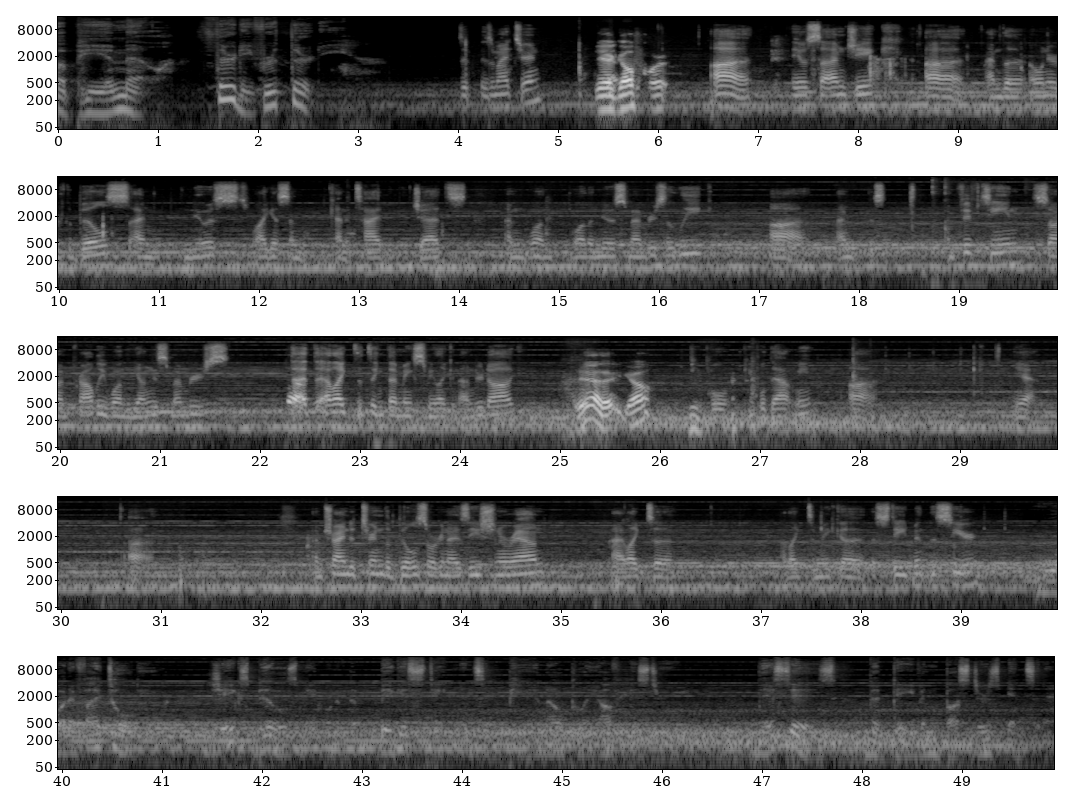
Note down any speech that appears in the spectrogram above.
A PML. 30 for 30. Is it, is it my turn? Yeah, go for it. Uh, hey, what's up? I'm Jake. Uh, I'm the owner of the Bills. I'm the newest. Well, I guess I'm kind of tied with the Jets. I'm one one of the newest members of the league. Uh, I'm this- I'm 15, so I'm probably one of the youngest members. I, I like to think that makes me like an underdog. Yeah, there you go. People people doubt me. Uh, yeah. Uh, I'm trying to turn the Bills organization around. I like to I like to make a, a statement this year. What if I told you Jake's Bills made one of the biggest statements in PML playoff history? This is the Dave and Buster's incident.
